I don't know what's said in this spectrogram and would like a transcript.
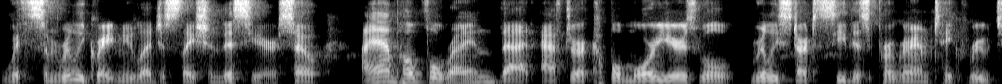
with some really great new legislation this year. So I am hopeful, Ryan, that after a couple more years, we'll really start to see this program take root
